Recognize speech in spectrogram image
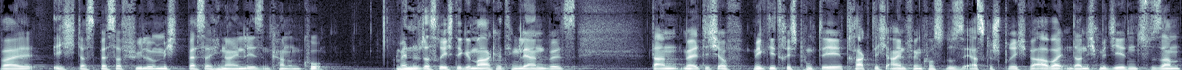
weil ich das besser fühle und mich besser hineinlesen kann und Co. Wenn du das richtige Marketing lernen willst, dann melde dich auf migdietrichs.de, trag dich ein für ein kostenloses Erstgespräch. Wir arbeiten da nicht mit jedem zusammen.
